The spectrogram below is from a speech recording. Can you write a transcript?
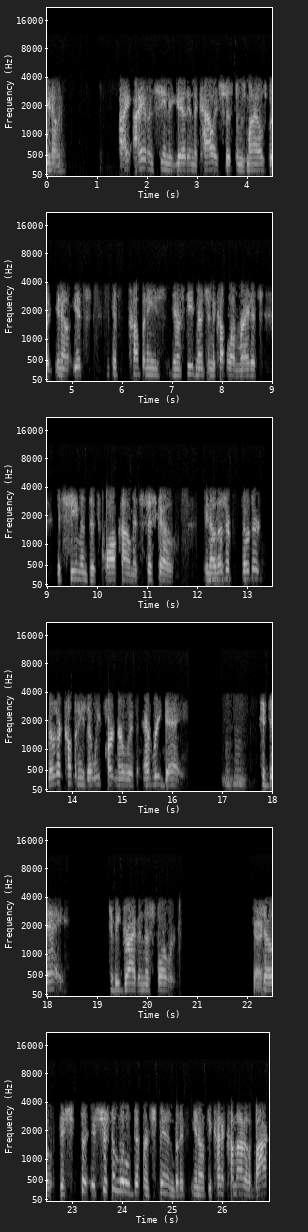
you know, I, I haven't seen it yet in the college systems, Miles, but, you know, it's, it's companies, you know, Steve mentioned a couple of them, right? It's, it's Siemens, it's Qualcomm, it's Cisco. You know, those are, those are, those are companies that we partner with every day, Mm-hmm. today, to be driving this forward. Okay. So it's it's just a little different spin, but if you know if you kind of come out of the box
